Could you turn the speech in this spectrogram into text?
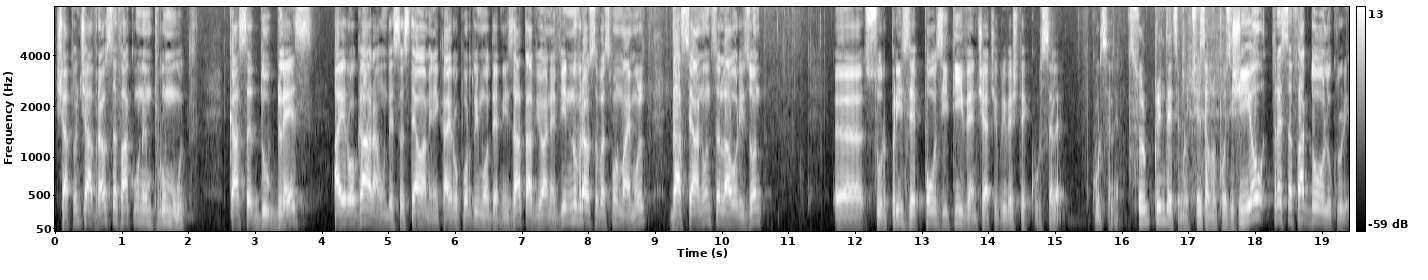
Și atunci vreau să fac un împrumut ca să dublez aerogara unde să stea oamenii, că aeroportul e modernizat, avioane vin, nu vreau să vă spun mai mult, dar se anunță la orizont uh, surprize pozitive în ceea ce privește cursele cursele. Surprindeți-mă, ce înseamnă pozitiv? Și eu trebuie să fac două lucruri,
